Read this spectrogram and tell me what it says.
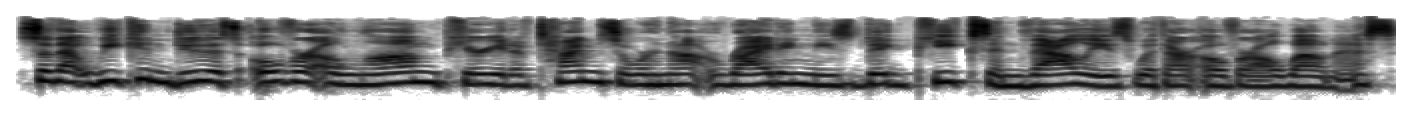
so that we can do this over a long period of time so we're not riding these big peaks and valleys with our overall wellness.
